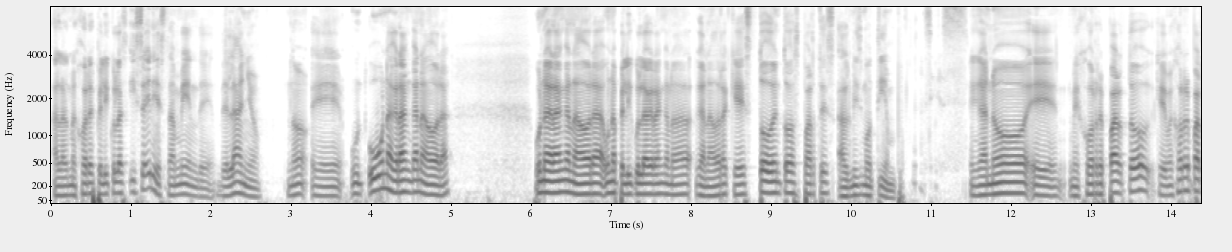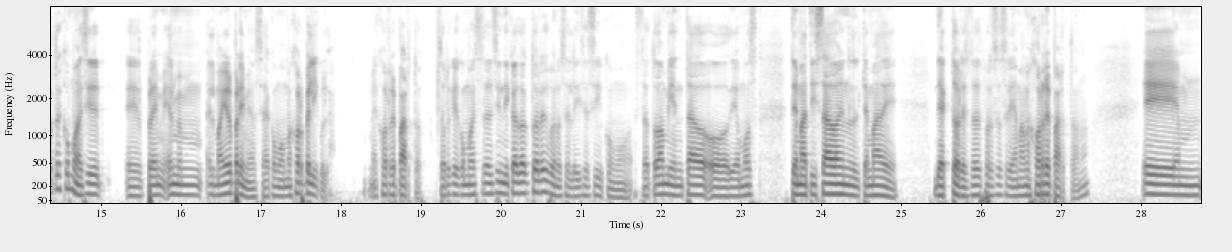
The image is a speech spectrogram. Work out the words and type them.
a las mejores películas y series también de, del año, ¿no? Eh, hubo una gran ganadora, una gran ganadora, una película gran ganadora, que es Todo en todas partes al mismo tiempo. Así es. Ganó eh, mejor reparto, que mejor reparto es como decir el, el, mayor premio, o sea, como mejor película mejor reparto. Solo que como es el sindicato de actores, bueno, se le dice así, como está todo ambientado o, digamos, tematizado en el tema de, actores, entonces por eso se le llama mejor reparto, ¿no? Em,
